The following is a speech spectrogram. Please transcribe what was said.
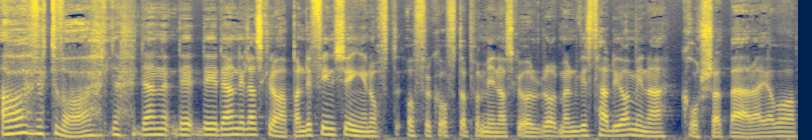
Ja, vet du vad? Den, det, det, är den lilla skrapan. Det finns ju ingen offerkofta på mina skuldror, men visst hade jag mina kors att bära. Jag var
